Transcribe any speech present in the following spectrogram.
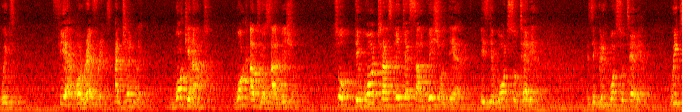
with fear or reverence and trembling. Walking out. Walk out your salvation. So the word translated salvation there is the word soteria. It's the Greek word soteria, which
